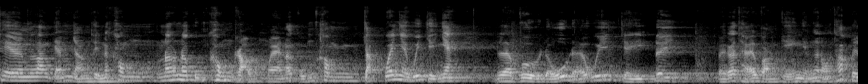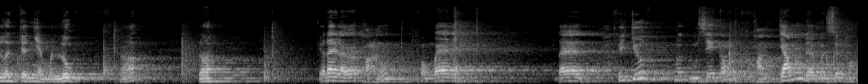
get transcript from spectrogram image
theo em lân cảm nhận thì nó không nó nó cũng không rộng mà nó cũng không chặt quá nha quý anh chị nha. Là vừa đủ để quý anh chị đi và có thể vận chuyển những cái nội thất đi lên trên nhà mình luôn. Đó. Rồi. Cái đây là cái khoảng phòng 3 này đây phía trước nó cũng sẽ có một khoảng trống để mình sinh hoạt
